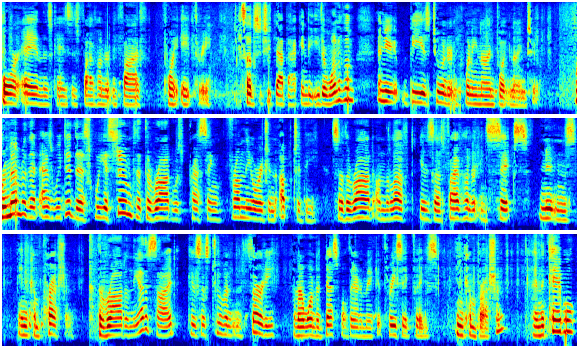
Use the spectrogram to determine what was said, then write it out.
or A in this case is 505.83. Substitute that back into either one of them and you, B is 229.92. Remember that as we did this, we assumed that the rod was pressing from the origin up to B. So the rod on the left gives us 506 newtons in compression. The rod on the other side gives us 230, and I want a decimal there to make it 3 sig figs in compression. And the cable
